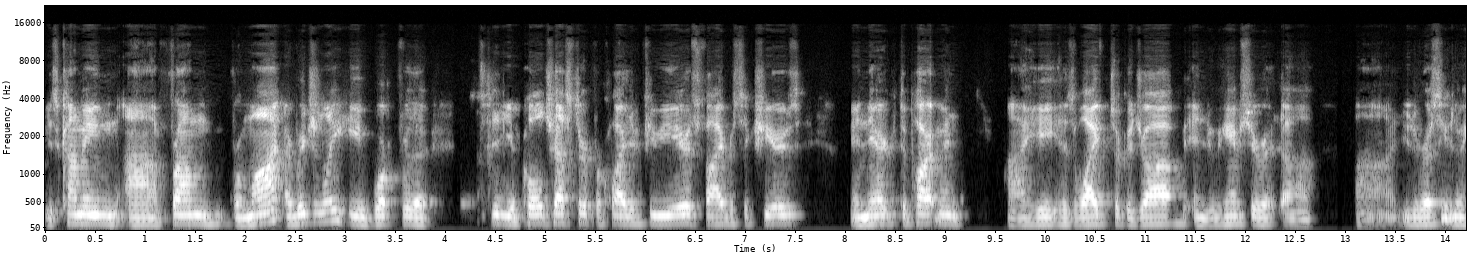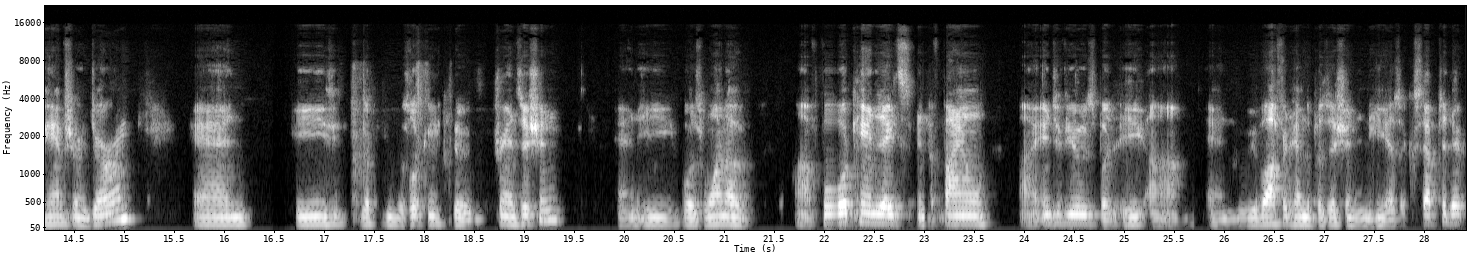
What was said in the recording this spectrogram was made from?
is coming uh, from Vermont originally. He worked for the city of Colchester for quite a few years, five or six years in their department. Uh, he, his wife took a job in New Hampshire at uh, uh, University of New Hampshire in Durham, and he looking, was looking to transition, and he was one of uh, four candidates in the final uh, interviews, but he uh, and we've offered him the position, and he has accepted it.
